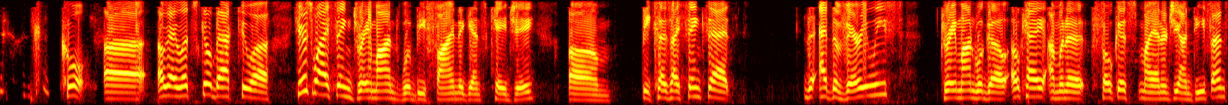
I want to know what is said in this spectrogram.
Cool. Uh, okay, let's go back to. Uh, here's why I think Draymond would be fine against KG, um, because I think that the, at the very least, Draymond will go. Okay, I'm going to focus my energy on defense,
